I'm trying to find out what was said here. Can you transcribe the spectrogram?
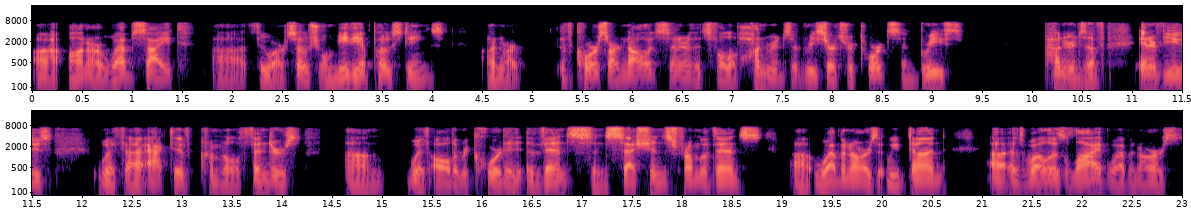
uh, on our website, uh, through our social media postings, on our of course our knowledge center that's full of hundreds of research reports and briefs, hundreds of interviews with uh, active criminal offenders um, with all the recorded events and sessions from events, uh, webinars that we've done, uh, as well as live webinars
